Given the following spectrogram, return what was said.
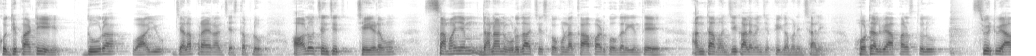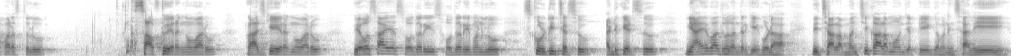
కొద్దిపాటి దూర వాయు జల ప్రయాణాలు చేసేటప్పుడు ఆలోచించి చేయడము సమయం ధనాన్ని వృధా చేసుకోకుండా కాపాడుకోగలిగితే అంతా మంచి కాలమని చెప్పి గమనించాలి. హోటల్ వ్యాపారస్తులు స్వీట్ వ్యాపారస్తులు సాఫ్ట్వేర్ రంగం వారు రాజకీయ రంగం వారు వ్యవసాయ సోదరి సోదరిమణులు స్కూల్ టీచర్స్ అడ్వకేట్స్ న్యాయవాదులందరికీ కూడా ఇది చాలా మంచి కాలము అని చెప్పి గమనించాలి.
